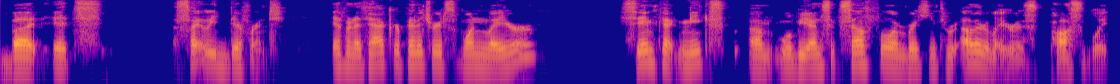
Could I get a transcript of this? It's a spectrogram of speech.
but it's slightly different. If an attacker penetrates one layer, same techniques um, will be unsuccessful in breaking through other layers, possibly.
